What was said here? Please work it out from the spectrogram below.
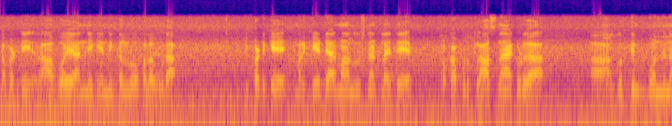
కాబట్టి రాబోయే అన్ని ఎన్నికల లోపల కూడా ఇప్పటికే మరి కేటీఆర్ మనం చూసినట్లయితే ఒకప్పుడు క్లాస్ నాయకుడుగా గుర్తింపు పొందిన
